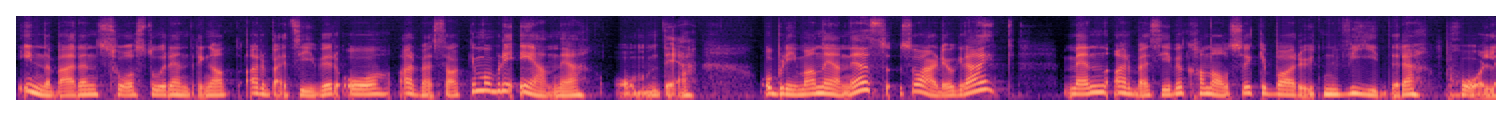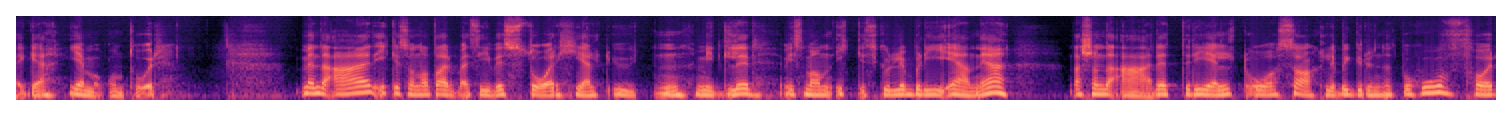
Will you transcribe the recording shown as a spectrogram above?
innebære en så stor endring at arbeidsgiver og arbeidstaker må bli enige om det. Og blir man enige, så er det jo greit, men arbeidsgiver kan altså ikke bare uten videre pålegge hjemmekontor. Men det er ikke sånn at arbeidsgiver står helt uten midler hvis man ikke skulle bli enige. Dersom det er et reelt og saklig begrunnet behov for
